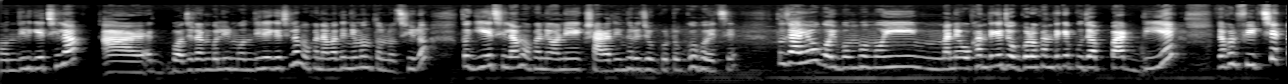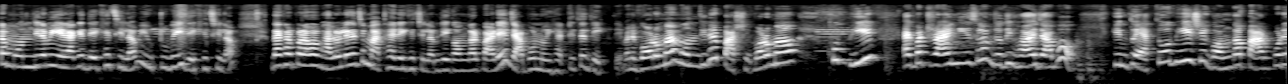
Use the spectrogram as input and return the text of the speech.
মন্দির গেছিলাম আর বজরাঙ্গলির মন্দিরে গেছিলাম, ওখানে আমাদের নেমন্তন্ন ছিল। তো গিয়েছিলাম, ওখানে অনেক সারাদিন ধরে যজ্ঞটজ্ঞ হয়েছে। তো যাই হোক, ওই ব্রহ্মময়ী মানে ওখান থেকে যজ্ঞর ওখান থেকে পূজা পাঠ দিয়ে যখন ফিরছি, একটা মন্দির আমি এর আগে দেখেছিলাম, ইউটিউবেই দেখেছিলাম। দেখার পর আমার ভালো লেগেছে, মাথায় রেখেছিলাম যে গঙ্গার পাড়ে যাব নৈহাটিতে দেখতে। মানে বড় মা মন্দিরের পাশে, বড় মাও খুব ভিড়, একবার ট্রাই নিয়েছিলাম, যদি হয় যাব। কিন্তু এত ভিড়, সে গঙ্গা পার করে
